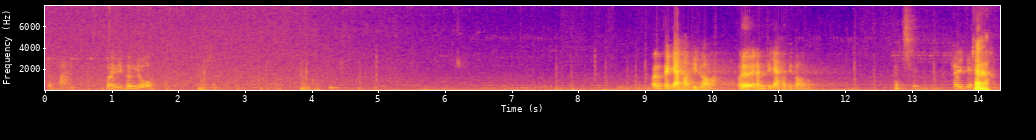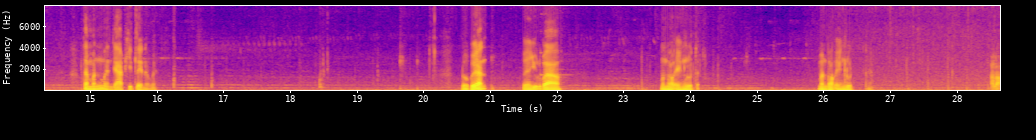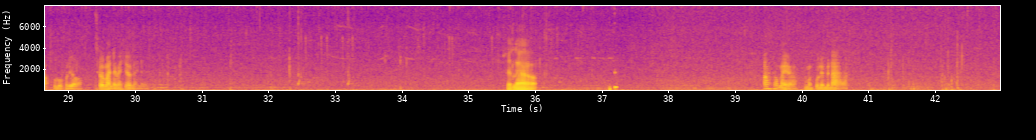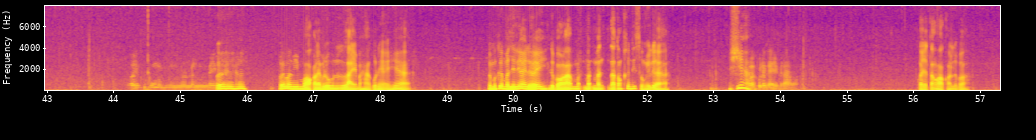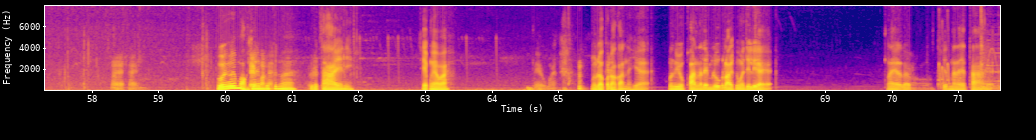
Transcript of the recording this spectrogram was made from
เกือบตายเฮ้ยมีพึ่งอยู่เอ้ยมันเป็นยาถอนพิษเปล่าวะเอออันนั้นมันเป็นยาถอนพิษเปล่าวะไอ้เจ๊ใช่เหรอแต่มันเหมือนยาพิษเลยนะเว้ยโดดเพื่อนเพื่อนอยู่หรือเปล่า มันบอกเองหลุดอะมันบอกเองหลุด เอาหรอคุณหลุดคนเดียวเหรอช่วยมันได้ไหมช่วยหน่อยได้ไหมเสร็จแล้ว อ้าวทำไมอะทำไมันกูเล่นไม่ได้วะเอ้ยกูมันมันมันไม่เฮ้ยเป็นเฮ้ยเฮ้ยมันมีหมอกอะไรไม่รู้มันไหลมาหากูเนี่ยไอ้เหี้ยเฮ้ยมันขึ้นมาเรื่อยๆเลยเดี๋ยวบอกนะมันมันมันเราต้องขึ้นที่สูงเรื่อยๆเหรอไอ้เหี้ยทำไมกูเล่นกับเองไม่ได้วะกว่าจะต้องออกก่อนหรือเปล่าน่าจะใช่ เฮ้ยเฮ้ยหมอกเหี้ยอะไรเช็ไม่คก่อนนะรู้ขึ้นมาเอกูอจะตายอะนี่เชฟไงวะ ไม่รู้มันมันเรากดออกก่อนนะเหี้ยมันมีควันอะไรไม่รู้ลอยขึ้นมาเรื่อยๆอะ น่าจะแบบขึ้นมาได้ตายอะ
